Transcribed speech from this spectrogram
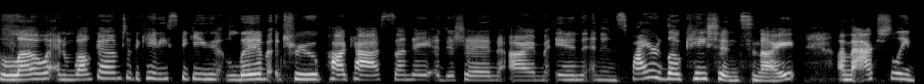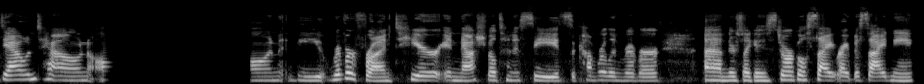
Hello and welcome to the Katie Speaking Live True podcast Sunday edition. I'm in an inspired location tonight. I'm actually downtown on the riverfront here in Nashville, Tennessee. It's the Cumberland River. Um, there's like a historical site right beside me,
